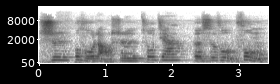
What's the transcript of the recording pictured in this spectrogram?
师不服老师出家的师父父母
